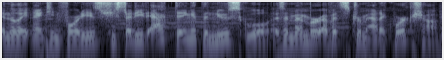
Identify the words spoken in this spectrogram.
In the late 1940s, she studied acting at the New School as a member of its dramatic workshop.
